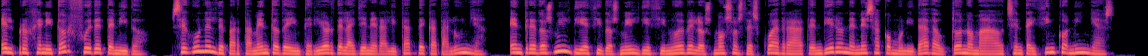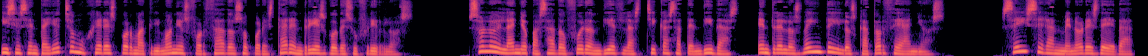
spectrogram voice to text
El progenitor fue detenido. Según el Departamento de Interior de la Generalitat de Cataluña, entre 2010 y 2019 los Mossos de Escuadra atendieron en esa comunidad autónoma a 85 niñas y 68 mujeres por matrimonios forzados o por estar en riesgo de sufrirlos. Solo el año pasado fueron 10 las chicas atendidas, entre los 20 y los 14 años seis eran menores de edad.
